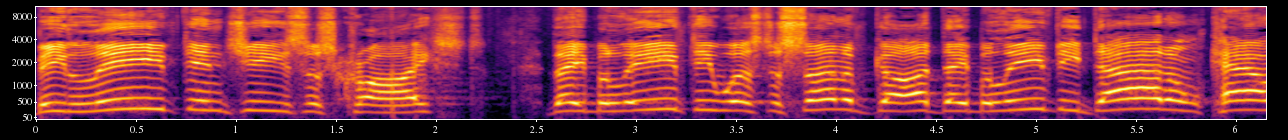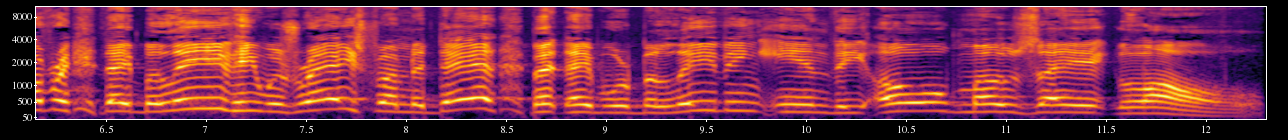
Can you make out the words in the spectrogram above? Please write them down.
believed in Jesus Christ they believed he was the Son of God. They believed he died on Calvary. They believed he was raised from the dead, but they were believing in the old Mosaic law.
